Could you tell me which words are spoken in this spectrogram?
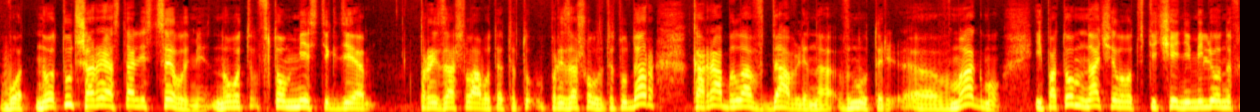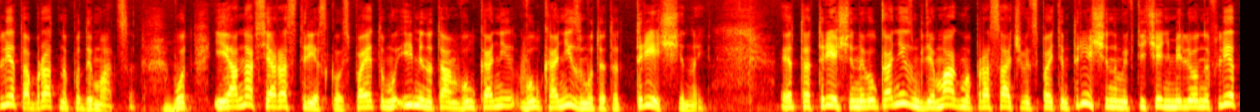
Вот. Но тут шары остались целыми. Но вот в том месте, где произошла вот этот, произошел этот удар, кора была вдавлена внутрь э, в магму, и потом начала вот в течение миллионов лет обратно подниматься. Вот, и она вся растрескалась. Поэтому именно там вулкани, вулканизм вот этот трещиной. Это трещинный вулканизм, где магма просачивается по этим трещинам и в течение миллионов лет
